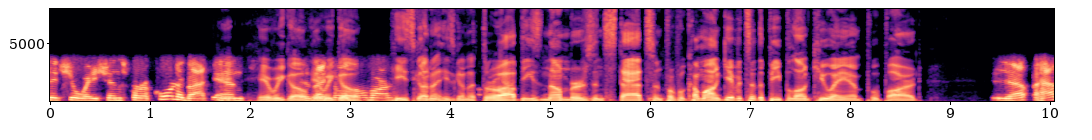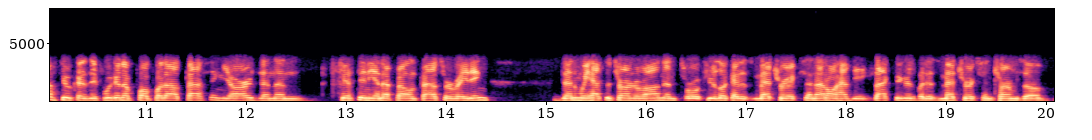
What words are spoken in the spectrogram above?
situations for a quarterback. And here we go. Here I we go. Omar- he's gonna he's gonna throw out these numbers and stats and come on, give it to the people on QAM, Poupart. yeah, I have to because if we're going to put out passing yards and then fifth in the NFL in passer rating, then we have to turn around and throw. If you look at his metrics, and I don't have the exact figures, but his metrics in terms of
